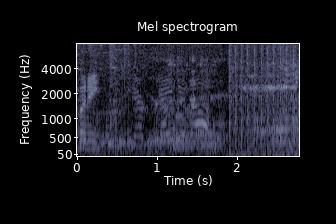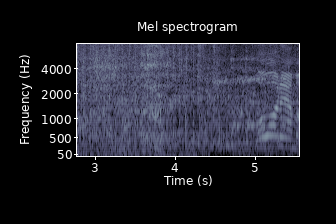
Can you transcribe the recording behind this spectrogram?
company. Low on ammo.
